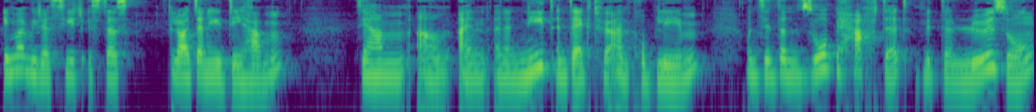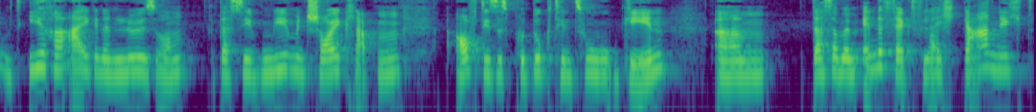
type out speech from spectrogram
immer wieder sieht, ist, dass Leute eine Idee haben Sie haben ähm, ein, einen Need entdeckt für ein Problem und sind dann so behaftet mit der Lösung, mit ihrer eigenen Lösung, dass sie wie mit Scheuklappen auf dieses Produkt hinzugehen, ähm, das aber im Endeffekt vielleicht gar nicht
